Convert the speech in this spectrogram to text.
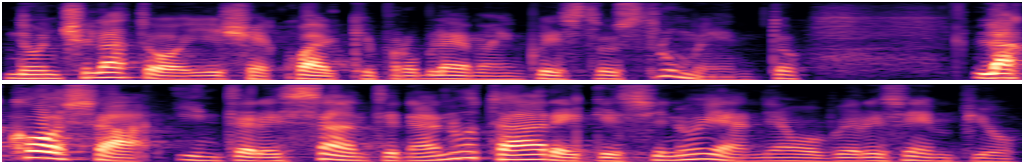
non ce la toglie, c'è qualche problema in questo strumento. La cosa interessante da notare è che se noi andiamo per esempio,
